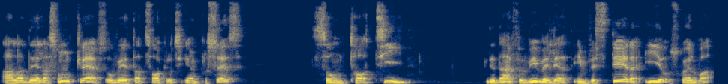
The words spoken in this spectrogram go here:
alla delar som krävs och veta att saker och ting är en process som tar tid. Det är därför vi väljer att investera i oss själva.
